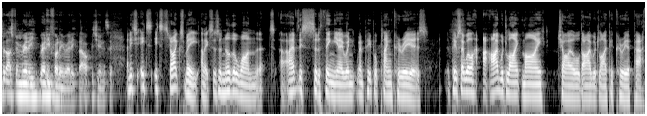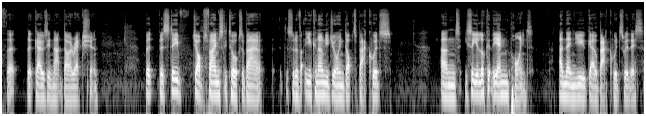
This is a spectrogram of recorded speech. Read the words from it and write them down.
but that's been really really funny, really that opportunity. And it's it's it strikes me, Alex, there's another one that I have this sort of thing. You know, when when people plan careers, people say, well, I would like my child, I would like a career path that that goes in that direction. But but Steve Jobs famously talks about sort of you can only join dots backwards, and you so you look at the end point and then you go backwards with it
